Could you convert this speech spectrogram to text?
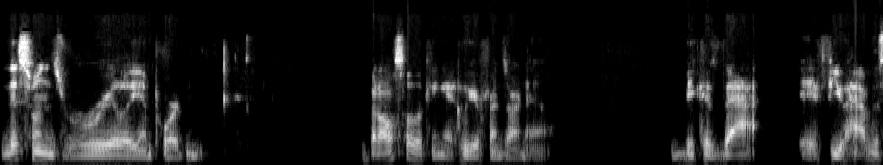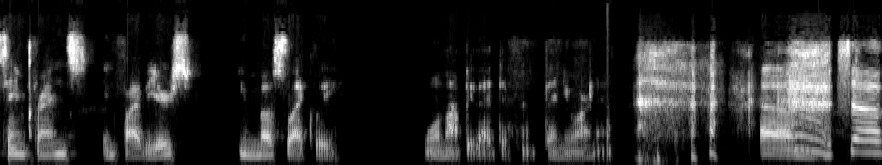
this one's really important, but also looking at who your friends are now. Because that, if you have the same friends in five years, you most likely will not be that different than you are now. Um, so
